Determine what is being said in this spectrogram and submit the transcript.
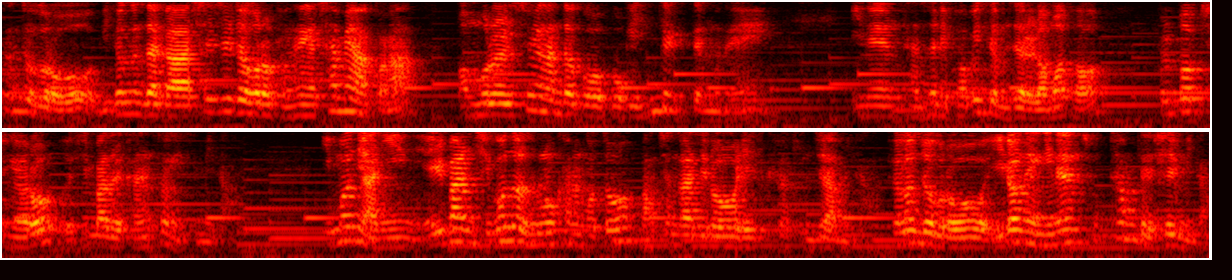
통상적으로 미성년자가 실질적으로 경영에 참여하거나 업무를 수행한다고 보기 힘들기 때문에 이는 단순히 법인세 문제를 넘어서 불법 증여로 의심받을 가능성이 있습니다. 임원이 아닌 일반 직원으로 등록하는 것도 마찬가지로 리스크가 존재합니다. 결론적으로 이런 행위는 소탐 대시입니다.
